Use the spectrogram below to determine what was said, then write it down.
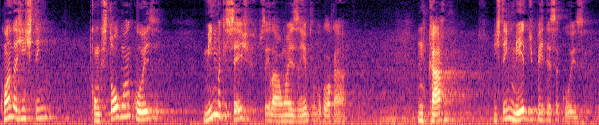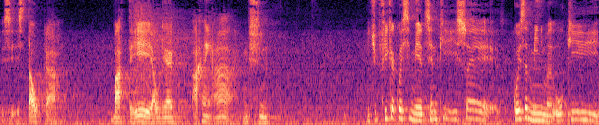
quando a gente tem conquistou alguma coisa, mínima que seja, sei lá, um exemplo, vou colocar um carro, a gente tem medo de perder essa coisa, esse, esse tal carro, bater, alguém arranhar, enfim. A gente fica com esse medo, sendo que isso é coisa mínima. O que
